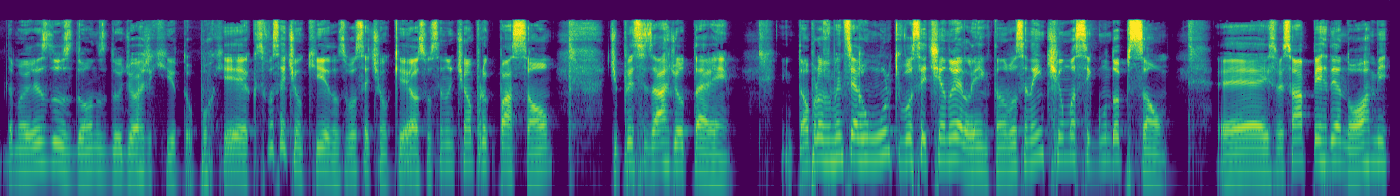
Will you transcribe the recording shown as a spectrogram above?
da maioria dos donos do George Kittle. Porque se você tinha o Kittle, se você tinha o Kelsey, você não tinha uma preocupação de precisar de outro terreno. Então, provavelmente era o único que você tinha no elenco, então você nem tinha uma segunda opção. É, isso vai ser uma perda enorme.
